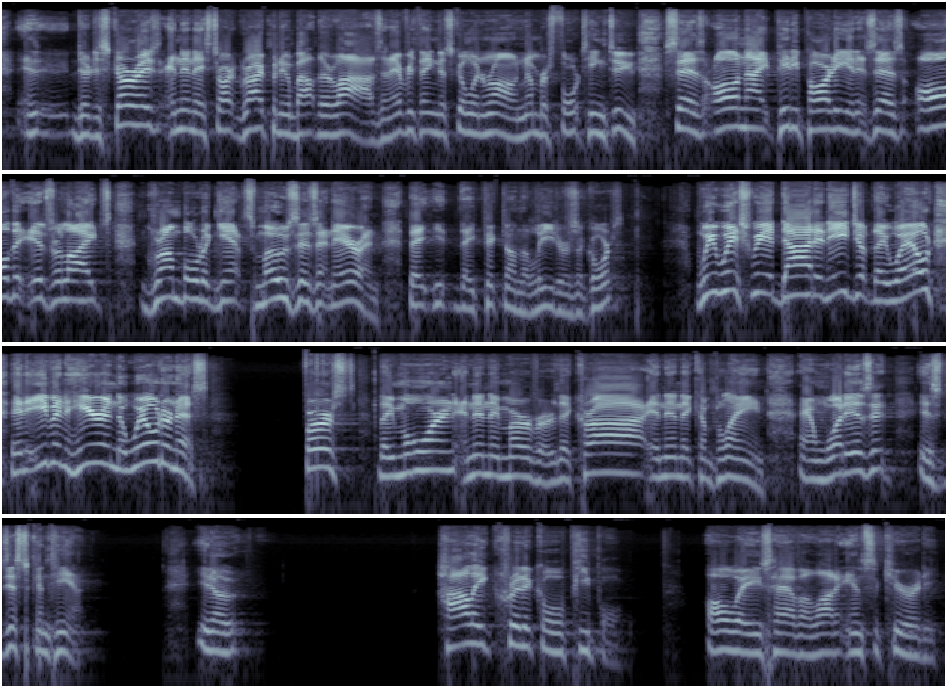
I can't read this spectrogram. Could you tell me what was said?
they're discouraged and then they start griping about their lives and everything that's going wrong. Numbers 14, 2 says all night pity party and it says all the Israelites grumbled against Moses and Aaron. They, they picked on the leaders, of course. We wish we had died in Egypt, they wailed, and even here in the wilderness. First, they mourn and then they murmur. They cry and then they complain. And what is it? It's discontent. You know, highly critical people always have a lot of insecurity.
